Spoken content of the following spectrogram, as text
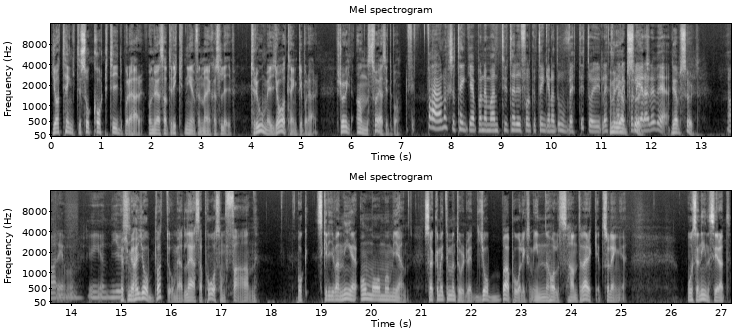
Jag tänkte så kort tid på det här och nu har jag satt riktningen för en människas liv. Tro mig, jag tänker på det här. Förstår du vilket ansvar jag sitter på? Fy fan också tänker jag på när man tutar i folk och tänker något ovettigt och är lätt Ja, men det är manipulerad av det. Det är absurt. Ja, det är, det är en ljus... Eftersom jag har jobbat då med att läsa på som fan och skriva ner om och om och om igen. Söka mig till mentorer, du vet, jobba på liksom innehållshantverket så länge. Och sen inser att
